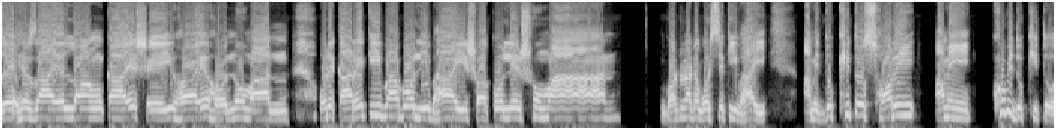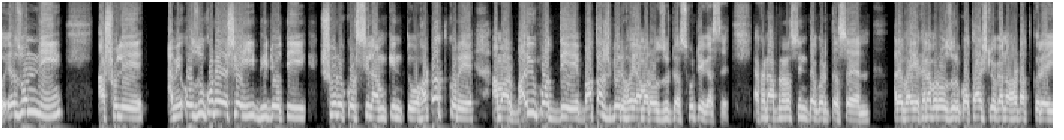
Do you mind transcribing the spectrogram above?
যে যায় লঙ্কায় সেই হয় হনুমান। ওরে কারে কি বা বলি ভাই সকলে সমান। ঘটনাটা ঘটছে কি ভাই? আমি দুঃখিত সরি আমি খুবই দুঃখিত। এজন্যে আসলে আমি অজু করে এসেই ভিডিওটি শুরু করছিলাম কিন্তু হঠাৎ করে আমার বায়ুপথ দিয়ে বাতাস বের হয়ে আমার অজুটা ছুটে গেছে। এখন আপনারা চিন্তা করতেছেন আরে ভাই এখানে আবার অজুর কথা আসলো কেন হঠাৎ করেই?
